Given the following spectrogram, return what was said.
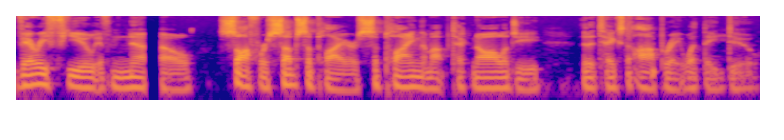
very few, if no, software sub suppliers supplying them up technology that it takes to operate what they do.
